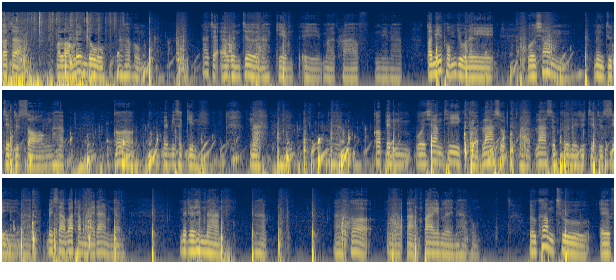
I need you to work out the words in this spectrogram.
ก็จะมาลองเล่นดูนะครับผม น่าจะ a d v e n t u r e นะ เกมเอ Minecraft นี่นะครับ ตอนนี้ผมอยู่ในเวอร์ชัน1.7.2 นะครับ ก็ไม่มีสกินนะนะครับก็เป็นเวอร์ชั่นที่เกือบล่าสุดนะครับ ล่าสุดคือ 1.7.4 นะครับ ไม่ทราบว่าทำอะไรได้เหมือนกัน ไม่ได้เล่นนานนะครับ อ่า ก็มาอ่านป้ายกันเลยนะครับผม Welcome to F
